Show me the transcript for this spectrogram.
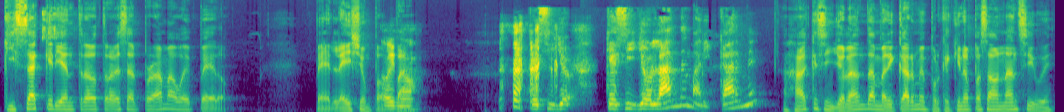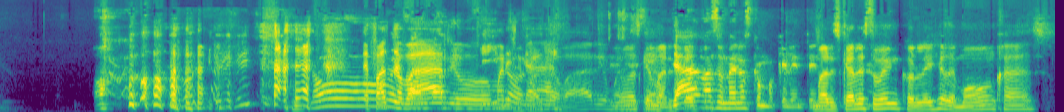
quizá quería entrar otra vez al programa, güey, pero... Pelation, papá. Hoy no. Que si, yo, que si Yolanda Mari Carmen. Ajá, que sin Yolanda, Mari Carmen, porque aquí no ha pasado Nancy, güey. no, Te falta barrio, Mariscal. ¿no? barrio, No, es que Ya Mariscal, más o menos como que le entendí. Mariscal estuvo en colegio de monjas,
